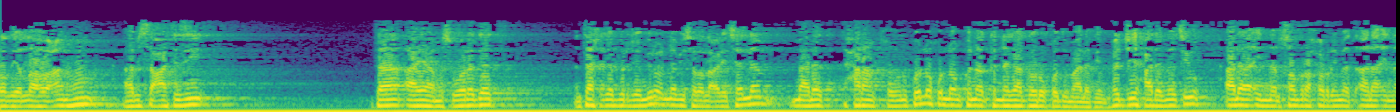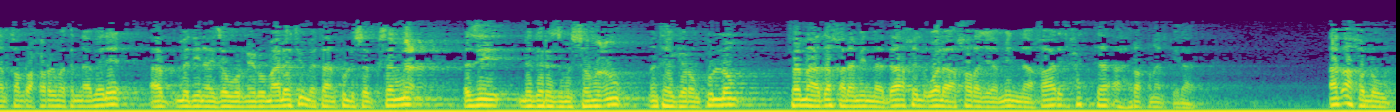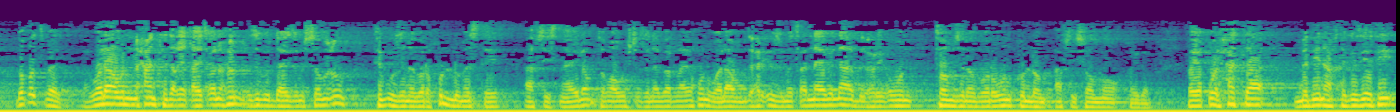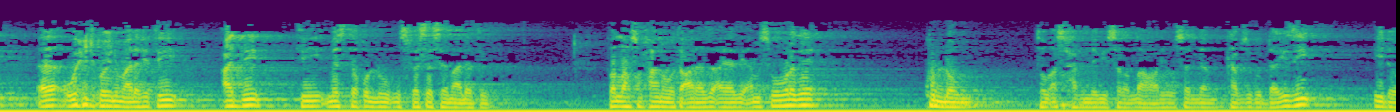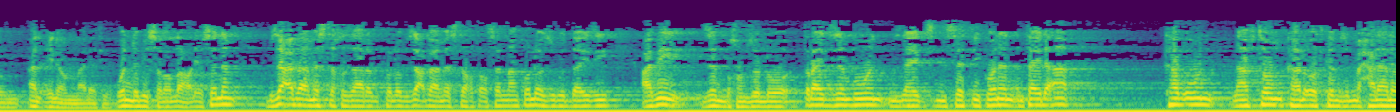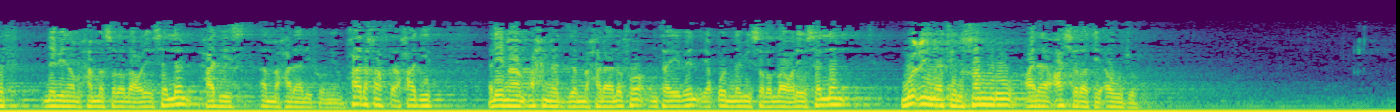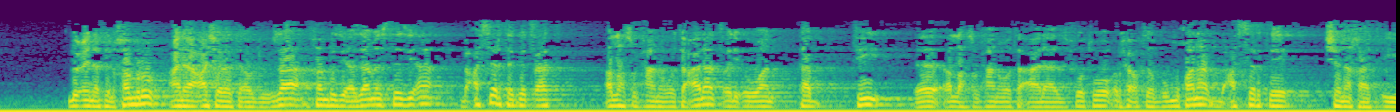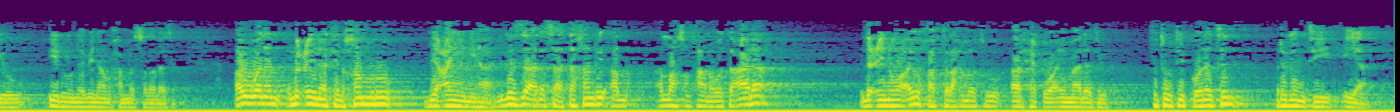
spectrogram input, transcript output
ረض ላه ዓንهም ኣብዚ ሰዓት እዚ እታ ኣያ ምስ ወረደት እንታይ ክገብር ጀሚሮ እነቢ صለ ه ለ ሰለም ማለት ሓራም ክኸውን ከሎ ኩሎም ክነጋገሩ ከዱ ማለት እዮም ሕጂ ሓደ መፅኡ ኣላ እነ ከምራ ርመት ኣላ እነ ከምራ ርመት እናበለ ኣብ መዲና ይዘውር ነይሩ ማለት እዩ መታን ኩሉ ሰብ ክሰምዕ እዚ ነገር እዚ ምስ ሰምዑ እንታይ ገይሮም ኩሎም ፈማ ደኸለ ምና ዳክል ወላ ኸረጃ ምና ኻርጅ ሓታ ኣህረቕና ክላል ኣብኣ ከለዉ ብቕፅበት ወላ ውን ንሓንቲ ደቂቃ ይፀንሑን እዚ ጉዳይ እዚ ምስ ሰምዑ ትብኡ ዝነበረ ኩሉ መስተ ኣፍሲስና ኢሎም እቶም ኣብ ውሽጢ ዝነበርና ይኹን ወላ ውን ብድሕሪኡ ዝመፀና የብልና ብድሕሪኡ ውን እቶም ዝነበሩ ውን ኩሎም ኣፍሲሶሞ ኮይዶም ፈየቁል ሓታ መዲና ክቲ ግዜ እቲ ውሕጅ ኮይኑ ማለት እዩ እቲ ዓዲ እቲ መስተ ኩሉ ምስ ፈሰሰ ማለት እዩ ላ ስብሓን ወላ እዚ ኣያ እዚኣ ምስ ወረደ ኩሎም እቶም ኣስሓብ ነቢ ለ ላ ለ ወሰለም ካብዚ ጉዳይ እዙ ኢዶም ኣልዒሎም ማለት እዩ ወነቢ ስለ ላ ለ ሰለም ብዛዕባ መስተ ክዛረብ ከሎ ብዛዕባ መስተ ክጠቕሰልና ከሎ እዚ ጉዳይ እዚ ዓብይ ዘንቢ ከም ዘለዎ ጥራይ ዘንቢ እውን ናይ ንሰቲ ይኮነን እንታይ ደኣ ካብኡ ውን ናብቶም ካልኦት ከም ዝመሓላለፍ ነቢና ሙሓመድ ለ ላ ለ ሰለም ሓዲስ ኣመሓላሊፎም እዮም ሓደ ካብቲ ሓዲ ኣልእማም ኣሕመድ ዘመሓላለፎ እንታይ ይብል የቁል ነቢ ስለ ላ ለ ሰለም ሙዒነት ከምሩ ዓላ ዓሽረት ኣውጁ ሉዒነት ከምሩ ዓላ ዓሸረቲ ኣውጁ እዛ ከምሪ እዚኣ እዛ መስተ እዚኣ ብዓሰርተ ገፃት ኣላ ስብሓን ወተዓላ ፀሊእዋን ካብቲ ኣላ ስብሓን ወተዓላ ዝፈትዎ ርሕቕቲ ብምዃና ብዓሰርተ ሸነኻት እዩ ኢሉ ነቢና ሙሓመድ ስ ለ ኣወላ ሉዒነት ከምሩ ብዓይኒሃ ንገዛእ ርእሳ እታ ከምሪ ኣላ ስብሓን ወተዓላ ልዒንዋ እዩ ካብቲ ራሕመቱ ኣርሒቕዋ እዩ ማለት እዩ ፍትውቲ ኮነትን ርግምቲ እያ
